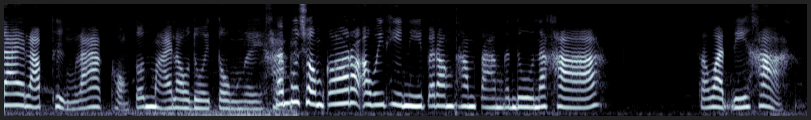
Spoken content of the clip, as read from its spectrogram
ได้รับถึงรากของต้นไม้เราโดยตรงเลยค่ะท่านผู้ชมก็เราเอาวิธีนี้ไปลองทำตามกันดูนะคะ สวัสดีค่ะ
